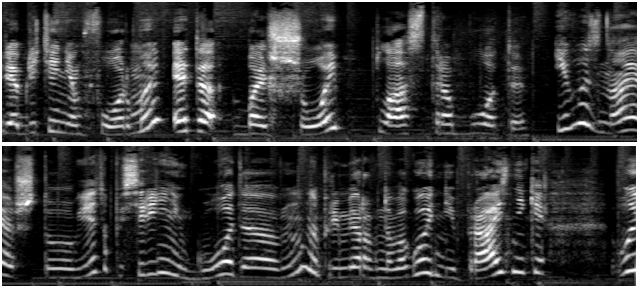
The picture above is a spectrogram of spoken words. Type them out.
приобретением формы, это большой пласт работы. И вы, зная, что где-то посередине года, ну, например, в новогодние праздники, вы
